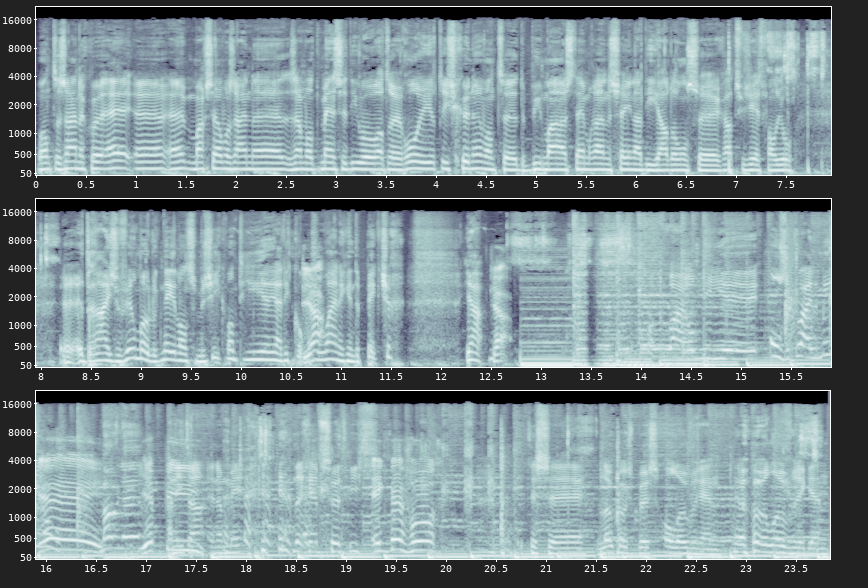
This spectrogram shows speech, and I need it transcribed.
Want er zijn nog, eh, eh, Marcel, er zijn, eh, er zijn wat mensen die wel wat royalties gunnen. Want eh, de Buma, Stemra en de Sena die hadden ons geadviseerd van... joh, draai zoveel mogelijk Nederlandse muziek. Want die, ja, die komt Ja. zo weinig in de picture. Ja, Ja. Waarom die eh, onze kleine merel? Yay. Molen. Jippie. Anita en dan meer, de Rhapsodies. Ik ben voor. Het is eh Loco's Bus all over again. all over again.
